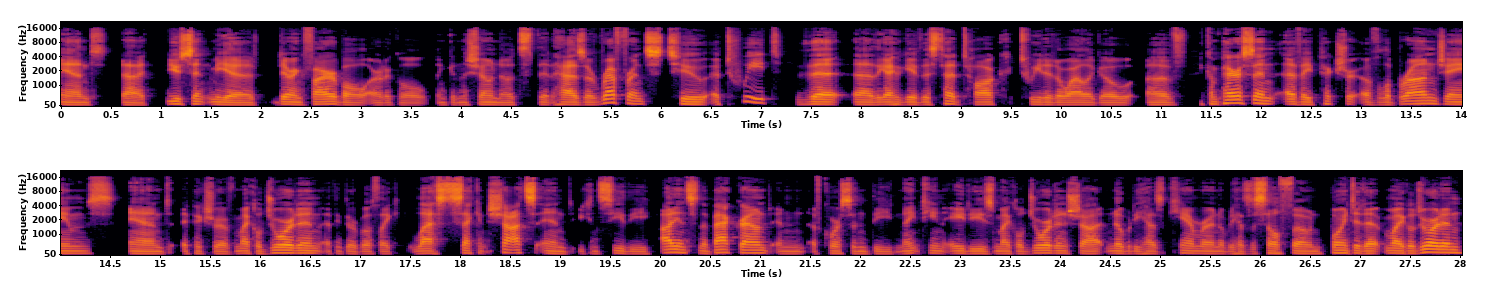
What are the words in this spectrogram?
And uh, you sent me a Daring Fireball article, link in the show notes, that has a reference to a tweet that uh, the guy who gave this TED talk tweeted a while ago of a comparison of a picture of LeBron James and a picture of Michael Jordan. I think they were both like last second shots, and you can see the audience in the background. And of course, in the 1980s Michael Jordan shot, nobody has a camera, nobody has a cell phone pointed at Michael Jordan.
